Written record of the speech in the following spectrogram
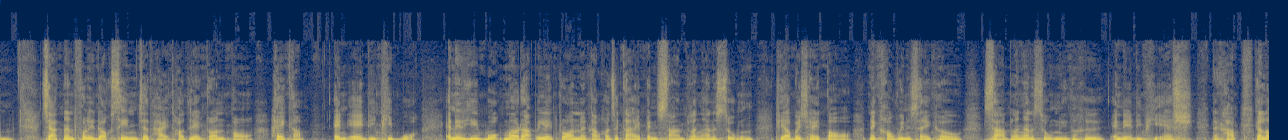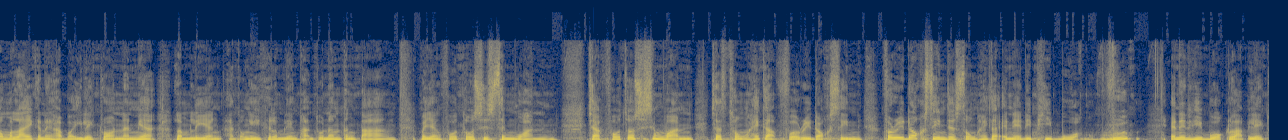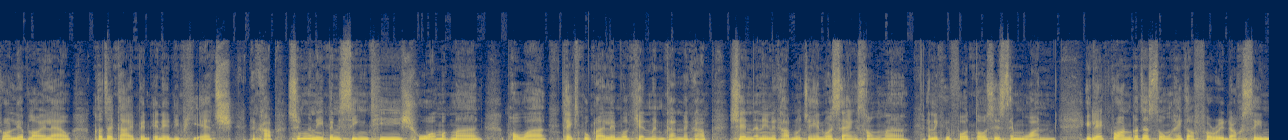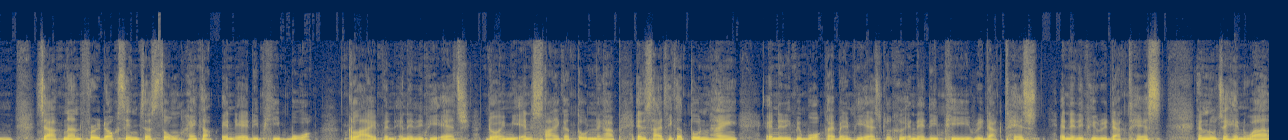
จากนั้น ferridoxin จะถ่ายทอดอิเล็กตรอนต่อให้กับ NADP บวก NADP บวกเมื่อรับอิเล็กตรอนนะครับเขาจะกลายเป็นสารพลังงานสูง ที่เอาไปใช้ต่อใน Calvin cycle สารพลังงานสูงนี้ก็คือ NADPH นะครับงั้นเรามาไล่กันนะครับว่าอิเล็กตรอนนั้นเนี่ยลำเลียงอะตรงนี้คือลำเลียงผ่านตู้น้ำต่างๆ มายัง photosystem 1จาก photosystem 1จะส่งให้กับ ferridoxin ferridoxin จะส่งให้กับ NADP บวกวึบ NADP บวกรับอิเล็กตรอนเรียบร้อยแล้ว ก็จะกลายเป็น NADPH นะครับซึ่งอันนี้เป็นสิ่งที่ชัวร์มากๆ เพราะว่า textbook รายเล่มก็เขียนเหมือนกันนะครับเช่นอันนี้นะครับครับหนูจะเห็นว่าแสงส่องมา อันนี้คือ photo system 1อิเล็กตรอนก็จะส่งให้กับ ferridoxin จากนั้น ferridoxin จะส่งให้กับ NADP บวกกลายเป็น NADPH โดยมีเอนไซม์กระตุ้นนะครับเอนไซม์ที่กระตุ้นให้ NADP บวกกลายเป็น pH ก็คือ NADP reductase NADP reductase งั้นหนูจะเห็นว่า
